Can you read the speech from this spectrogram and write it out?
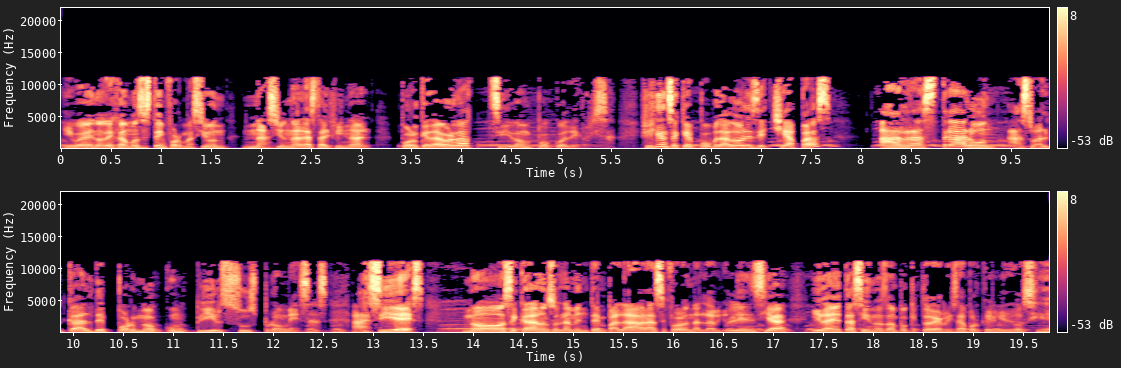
Y bueno, dejamos esta información nacional hasta el final porque la verdad sí da un poco de risa. Fíjense que pobladores de Chiapas arrastraron a su alcalde por no cumplir sus promesas. Así es, no se quedaron solamente en palabras, se fueron a la violencia. Y la neta sí nos da un poquito de risa porque el video sí,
